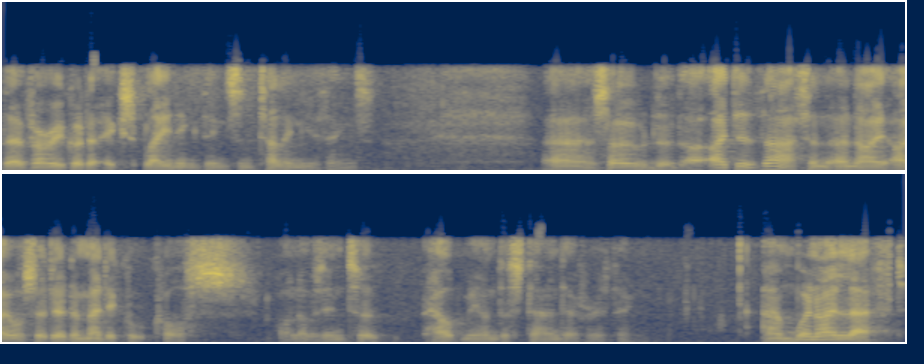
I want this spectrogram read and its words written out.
they're very good at explaining things and telling you things. Uh, so I did that, and, and I, I also did a medical course while I was in to help me understand everything. And when I left,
